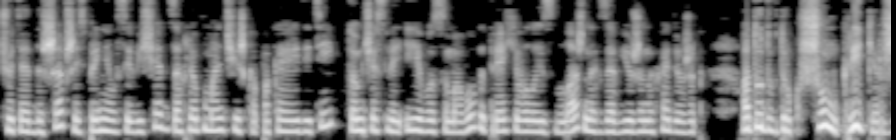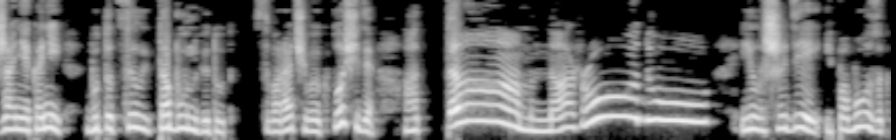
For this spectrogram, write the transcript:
Чуть отдышавшись, принялся вещать захлеб мальчишка, пока я детей, в том числе и его самого, вытряхивала из влажных завьюженных одежек. А тут вдруг шум, крики, ржание коней, будто целый табун ведут. Сворачиваю к площади, а там народу! И лошадей, и повозок,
